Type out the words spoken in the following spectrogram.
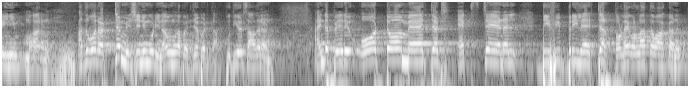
ഇനി മാറണം. അതുപോലെ ഒറ്റ മെഷീനും കൂടി അത് നിങ്ങളെ പരിചയപ്പെടുത്താം. പുതിയൊരു സാധനമാണ്. അതിന്റെ പേര് ഓട്ടോമാറ്റഡ് എക്സ്റ്റേണൽ ഡിഫിബ്രിലേറ്റർ തൊള്ളേ കൊള്ളാത്ത വാക്കാണ്.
